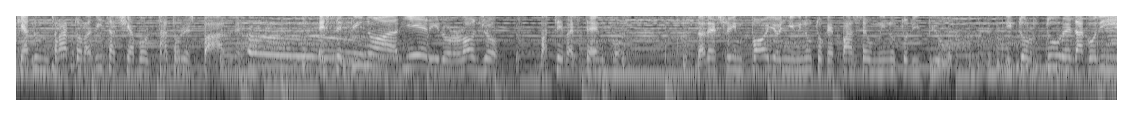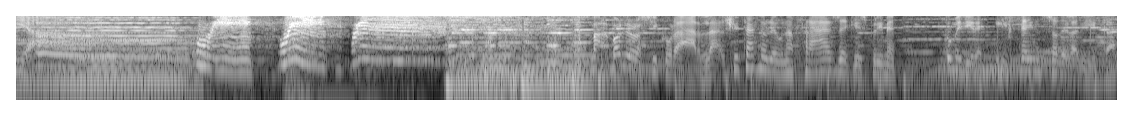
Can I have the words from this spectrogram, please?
che ad un tratto la vita ci ha voltato le spalle. E se fino a ieri l'orologio batteva il tempo, da adesso in poi ogni minuto che passa è un minuto di più di torture ed agonia. Ma voglio rassicurarla citandole una frase che esprime, come dire, il senso della vita.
